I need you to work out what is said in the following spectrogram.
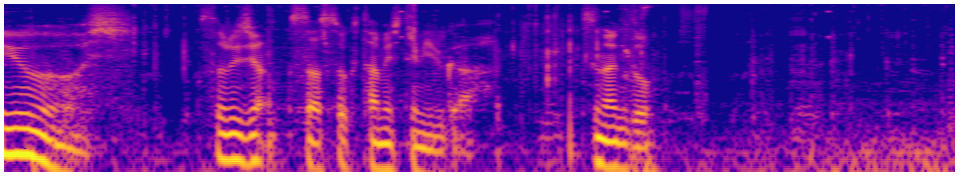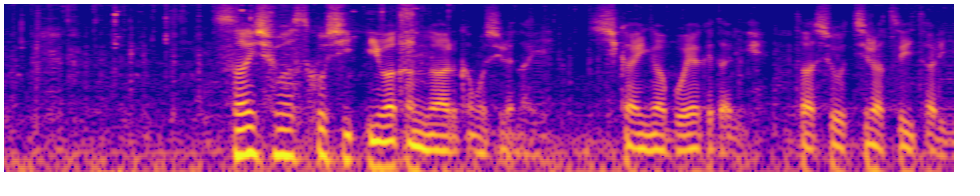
よし。それじゃ早速試してみるか。つなぐぞ。最初は少し違和感があるかもしれない。視界がぼやけたり多少ちらついたり。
